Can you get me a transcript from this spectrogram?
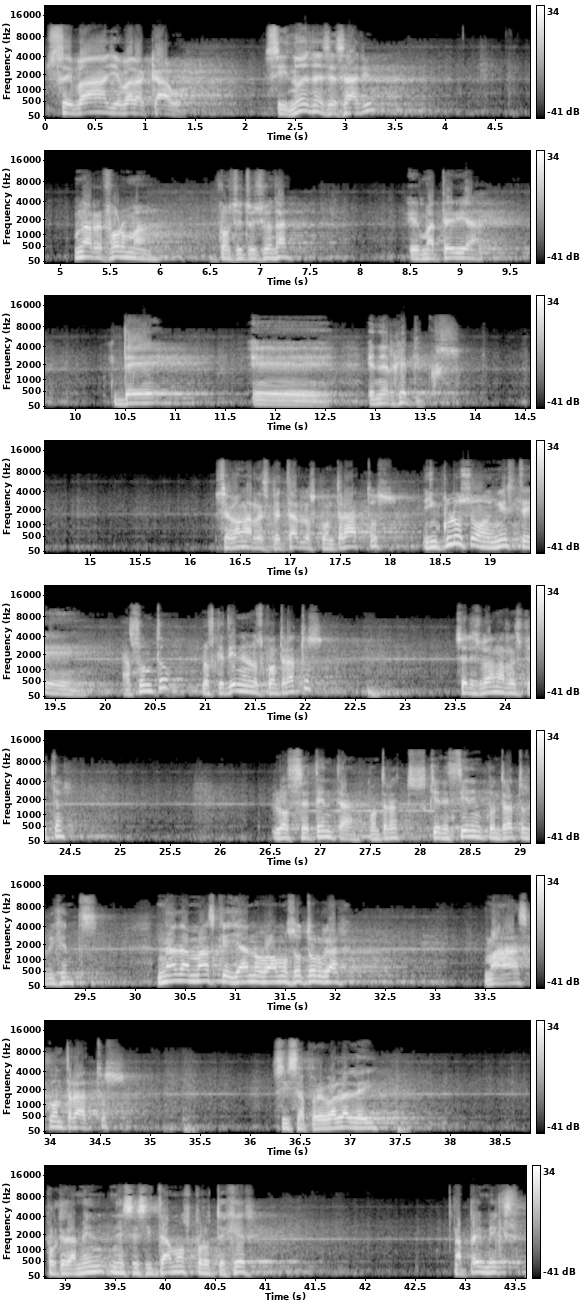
se va a llevar a cabo, si no es necesario, una reforma constitucional en materia de eh, energéticos se van a respetar los contratos, incluso en este asunto, los que tienen los contratos, se les van a respetar. Los 70 contratos, quienes tienen contratos vigentes. Nada más que ya no vamos a otorgar más contratos si se aprueba la ley, porque también necesitamos proteger a Pemex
